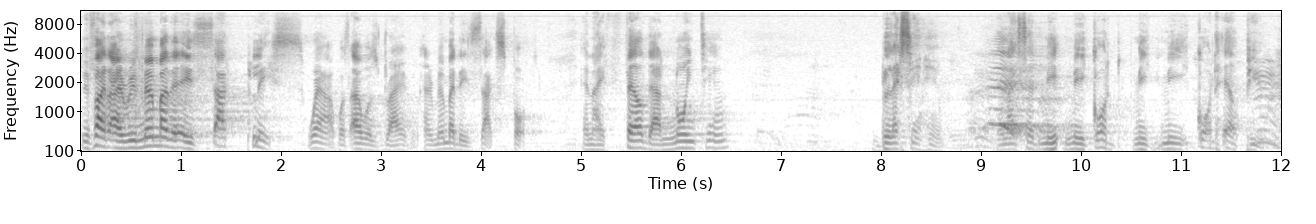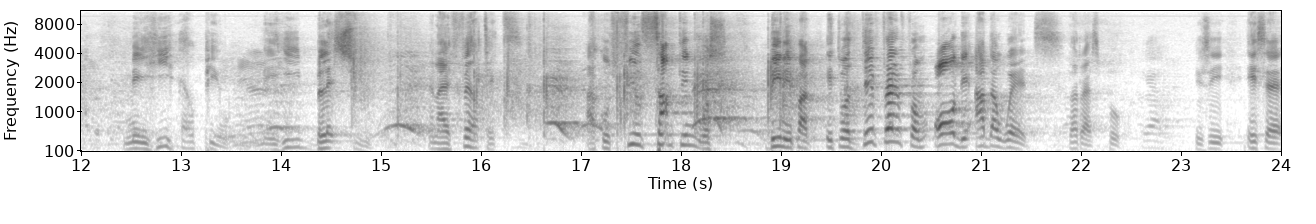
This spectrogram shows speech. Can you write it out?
In fact, I remember the exact place where I was. I was driving. I remember the exact spot, and I felt the anointing blessing him. And I said, may, may God, may, may God help you. May He help you. May He bless you. And I felt it. I could feel something was being imparted. It was different from all the other words that I spoke. You see, it's a,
